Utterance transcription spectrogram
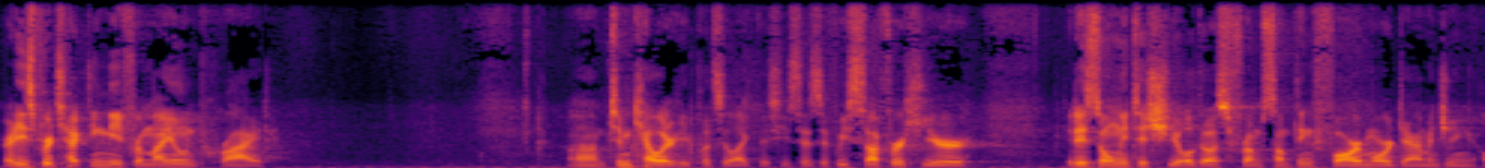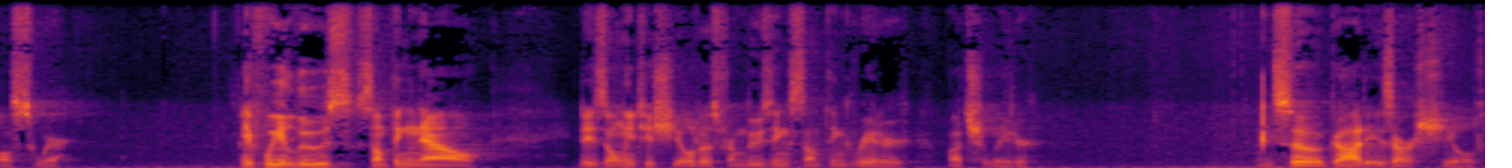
Right? He's protecting me from my own pride. Um, Tim Keller, he puts it like this. He says, If we suffer here, it is only to shield us from something far more damaging elsewhere. If we lose something now, it is only to shield us from losing something greater much later. And so God is our shield.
